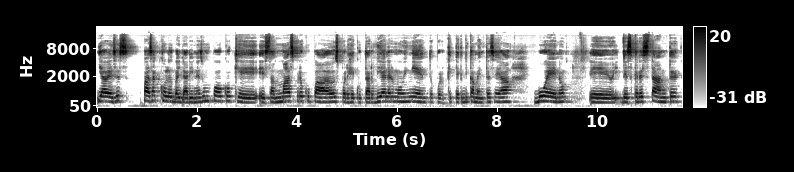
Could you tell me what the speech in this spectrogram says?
Y a veces pasa con los bailarines un poco que están más preocupados por ejecutar bien el movimiento, porque técnicamente sea bueno, eh, descrestante,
